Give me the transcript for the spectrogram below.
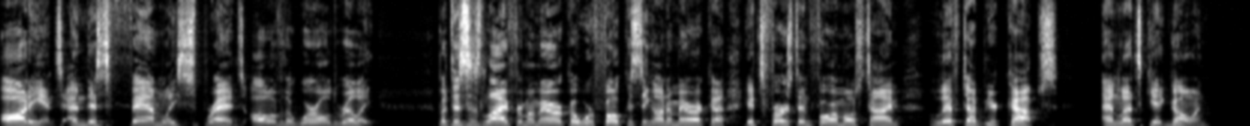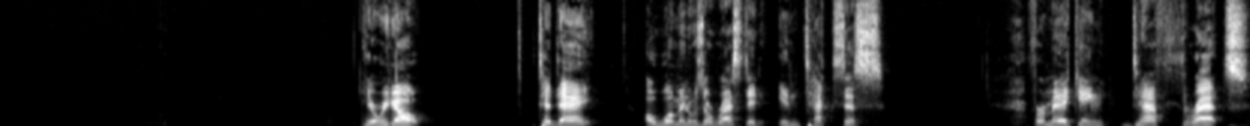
audience and this family spreads all over the world, really. But this is Live from America. We're focusing on America. It's first and foremost time. Lift up your cups and let's get going. Here we go. Today, a woman was arrested in Texas for making death threats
